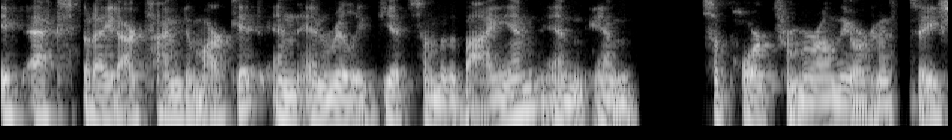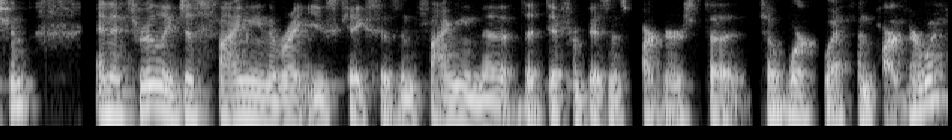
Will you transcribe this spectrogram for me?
expedite our time to market and and really get some of the buy-in and and support from around the organization. And it's really just finding the right use cases and finding the, the different business partners to, to work with and partner with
